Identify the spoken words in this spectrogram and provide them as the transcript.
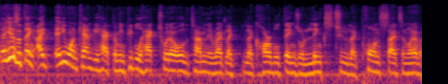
Now, here's the thing: I, anyone can be hacked. I mean, people hack Twitter all the time, and they write like like horrible things or links to like porn sites and whatever.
